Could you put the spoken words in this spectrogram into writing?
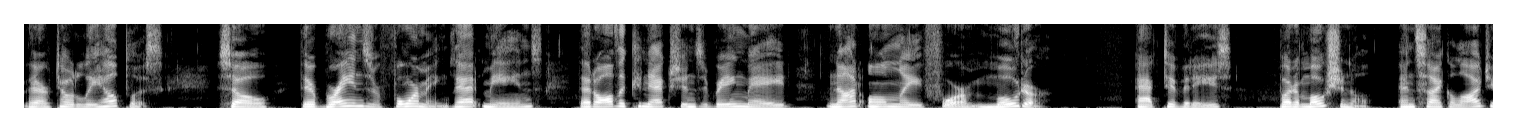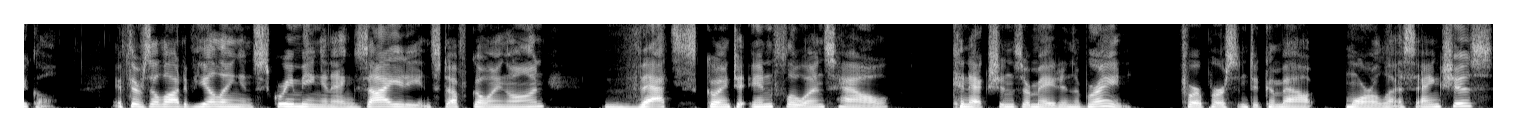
They're totally helpless. So their brains are forming. That means that all the connections are being made not only for motor activities, but emotional and psychological. If there's a lot of yelling and screaming and anxiety and stuff going on, that's going to influence how connections are made in the brain. For a person to come out more or less anxious,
